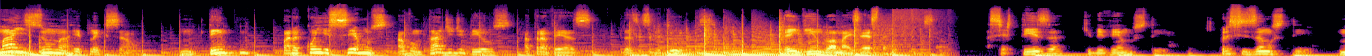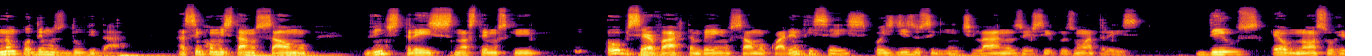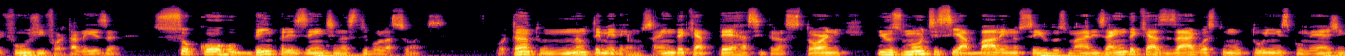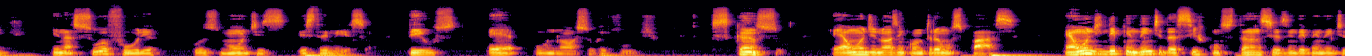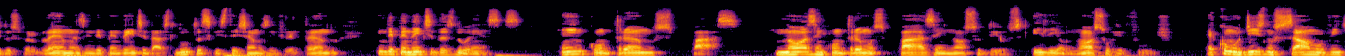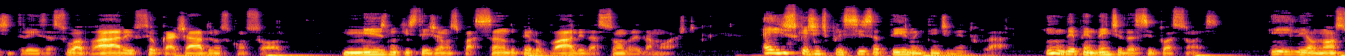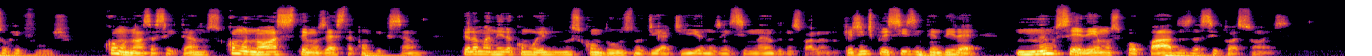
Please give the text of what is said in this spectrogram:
mais uma reflexão, um tempo para conhecermos a vontade de Deus através das Escrituras. Bem-vindo a mais esta reflexão. A certeza que devemos ter, que precisamos ter, não podemos duvidar. Assim como está no Salmo 23, nós temos que observar também o Salmo 46, pois diz o seguinte, lá nos versículos 1 a 3: Deus é o nosso refúgio e fortaleza, socorro bem presente nas tribulações. Portanto, não temeremos, ainda que a terra se transtorne e os montes se abalem no seio dos mares, ainda que as águas tumultuem e espumejem, e na sua fúria os montes estremeçam. Deus é o nosso refúgio. Descanso é onde nós encontramos paz. É onde, independente das circunstâncias, independente dos problemas, independente das lutas que estejamos enfrentando, independente das doenças, encontramos paz. Nós encontramos paz em nosso Deus. Ele é o nosso refúgio. É como diz no Salmo 23: a sua vara e o seu cajado nos consolam, mesmo que estejamos passando pelo vale da sombra da morte. É isso que a gente precisa ter um entendimento claro, independente das situações. Ele é o nosso refúgio. Como nós aceitamos, como nós temos esta convicção, pela maneira como ele nos conduz no dia a dia, nos ensinando, nos falando. O que a gente precisa entender é: não seremos poupados das situações.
